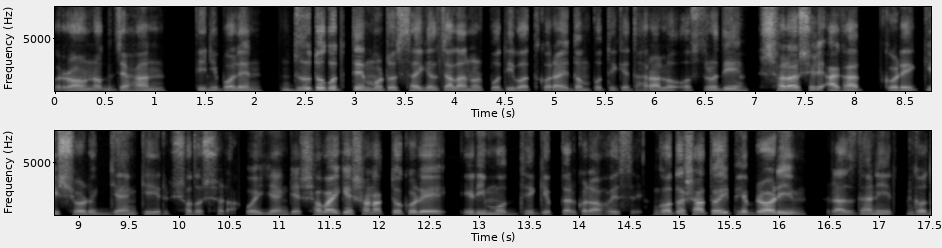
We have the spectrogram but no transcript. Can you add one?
রৌনক জাহান, তিনি বলেন দ্রুতগতিতে মোটরসাইকেল চালানোর প্রতিবাদ করায় দম্পতিকে ধারালো অস্ত্র দিয়ে সরাসরি আঘাত করে কিশোর গ্যাংকের সদস্যরা। ওই গ্যাংকের সবাইকে শনাক্ত করে এরই মধ্যে গ্রেপ্তার করা হয়েছে। গত সাতই ফেব্রুয়ারি রাজধানীর গত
